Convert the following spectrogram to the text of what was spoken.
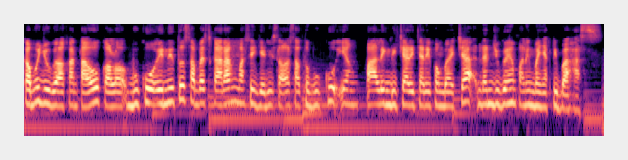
kamu juga akan tahu kalau buku ini tuh sampai sekarang masih jadi salah satu buku yang paling dicari-cari pembaca dan juga yang paling banyak dibahas.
